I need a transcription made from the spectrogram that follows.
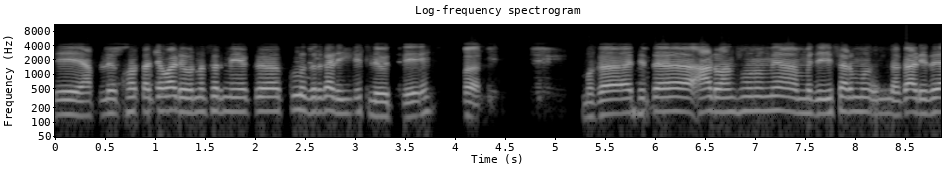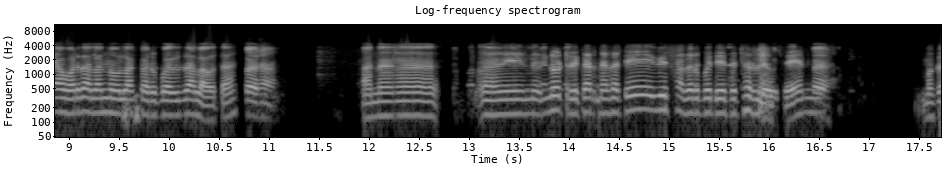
ते आपले खोताच्या वाडीवरनं सर मी एक क्लोजर गाडी घेतली होती. बरं. मग अ, तिथं ॲडव्हान्स म्हणून मी अ, म्हणजे इसार म्हणून गाडीचा व्यवहार झाला नऊ लाख रुपये झाला होता. बरं हां. आणि नोटरी करण्यासाठी वीस हजार रुपये द्यायचे ठरले होते. बरं मग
